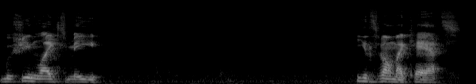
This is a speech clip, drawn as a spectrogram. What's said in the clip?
Mushin oh. likes me. He can smell my cats.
